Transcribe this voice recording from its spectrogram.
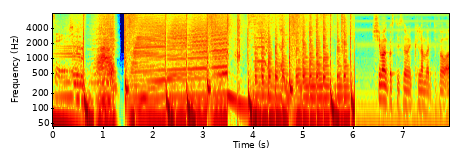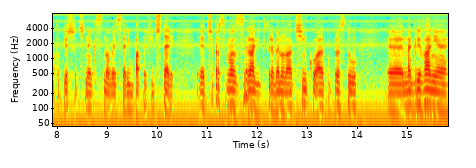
stage. Siemanko, z tej strony Klamer TV, a to pierwszy odcinek z nowej serii Battlefield 4. E, Przepraszam was za lagi, które będą na odcinku, ale po prostu e, nagrywanie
